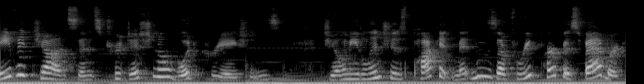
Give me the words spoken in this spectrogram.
David Johnson's traditional wood creations, Joni Lynch's pocket mittens of repurposed fabric,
